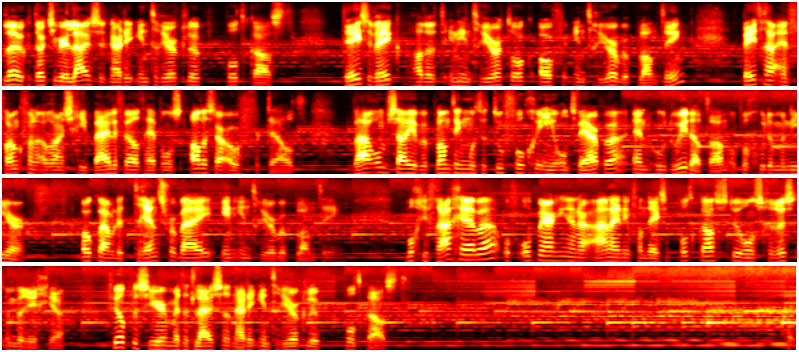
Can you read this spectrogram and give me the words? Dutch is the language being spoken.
Leuk dat je weer luistert naar de Interieurclub podcast. Deze week hadden we het in Interieur Talk over interieurbeplanting. Petra en Frank van Orangerie Bijleveld hebben ons alles daarover verteld. Waarom zou je beplanting moeten toevoegen in je ontwerpen en hoe doe je dat dan op een goede manier? Ook kwamen de trends voorbij in interieurbeplanting. Mocht je vragen hebben of opmerkingen naar aanleiding van deze podcast, stuur ons gerust een berichtje. Veel plezier met het luisteren naar de Interieurclub podcast.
